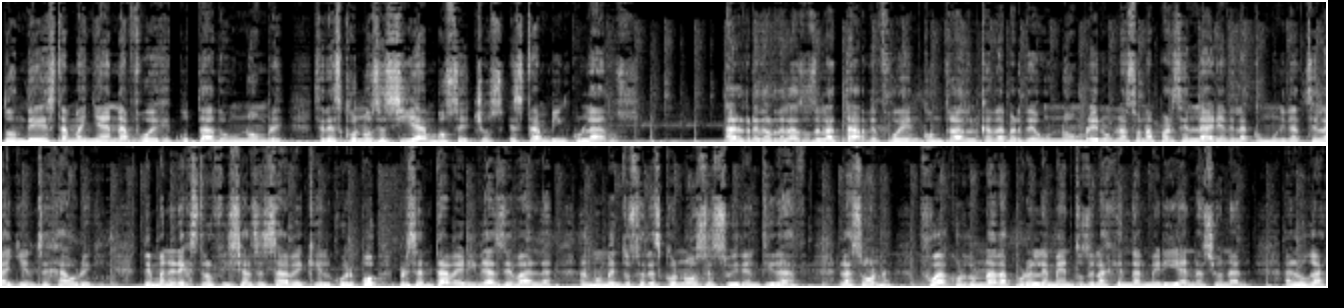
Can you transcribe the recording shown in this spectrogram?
donde esta mañana fue ejecutado un hombre. Se desconoce si ambos hechos están vinculados. Alrededor de las 2 de la tarde fue encontrado el cadáver de un hombre en una zona parcelaria de la comunidad celayense Jauregui. De manera extraoficial se sabe que el cuerpo presentaba heridas de bala. Al momento se desconoce su identidad. La zona fue acordonada por elementos de la Gendarmería Nacional. Al lugar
